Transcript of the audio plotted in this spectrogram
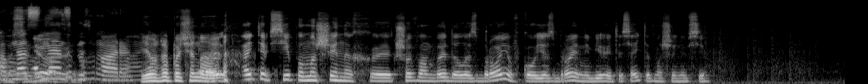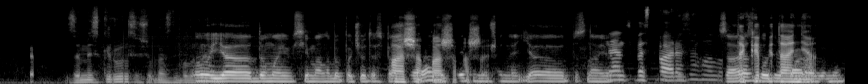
А в нас Ненс без пари. Я вже починаю. Е, Сядьте всі по машинах, е, якщо вам видали зброю, в кого є зброя, не бігайте, сядьте в машини всі. Замаскируйся, щоб нас не було. Ну, я думаю, всі мали би почути з першого Паша, разу, Паша, сядьте в Паша. машини. Я знаю. Ненс без пари. Зараз Таке буде питання. пара йому.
